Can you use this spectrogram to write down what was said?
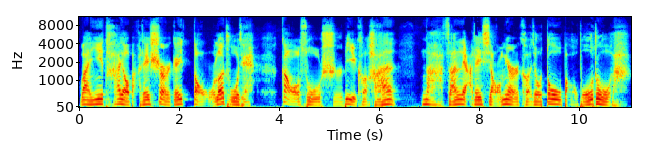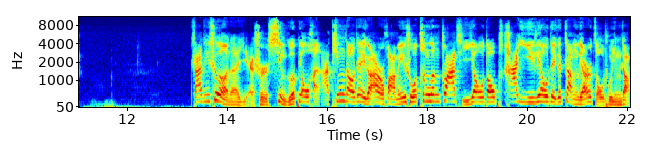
万一他要把这事儿给抖了出去，告诉史毕可汗，那咱俩这小命可就都保不住了。杀鸡社呢也是性格彪悍啊！听到这个，二话没说，腾楞抓起腰刀，啪一撩这个帐帘，走出营帐，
